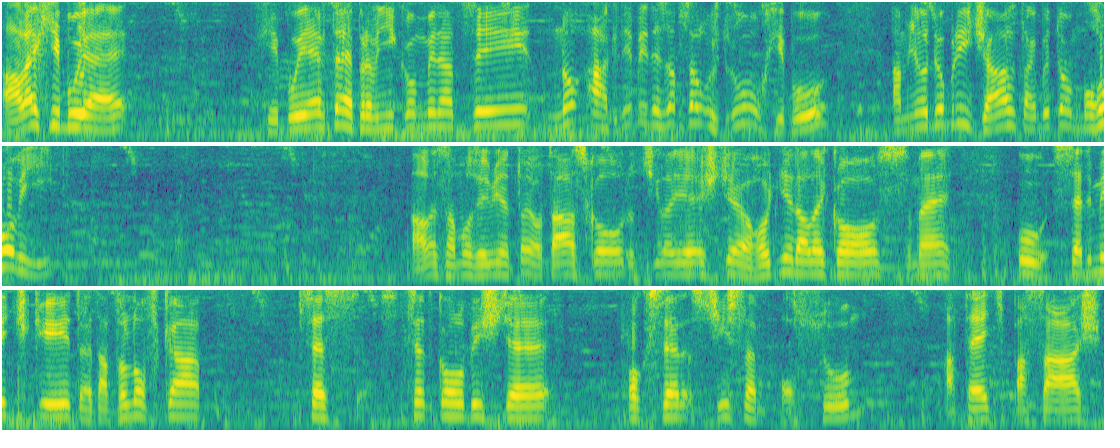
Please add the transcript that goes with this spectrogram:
Ale chybuje, chybuje v té první kombinaci, no a kdyby nezapsal už druhou chybu a měl dobrý čas, tak by to mohlo výjít. Ale samozřejmě to je otázkou, do cíle je ještě hodně daleko, jsme u sedmičky, to je ta vlnovka, přes střed kolbiště, Oxer s číslem 8 a teď pasáž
